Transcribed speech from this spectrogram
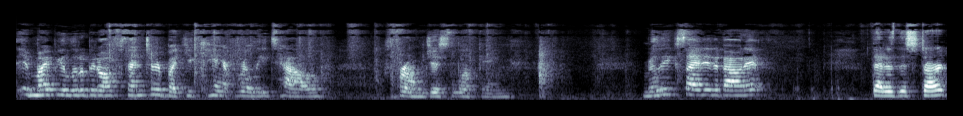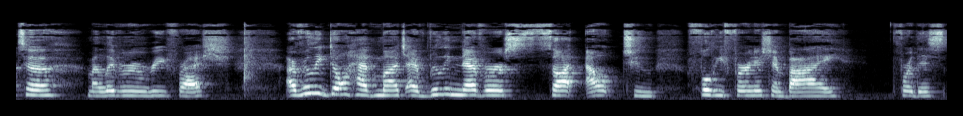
it might be a little bit off center, but you can't really tell from just looking. I'm really excited about it. That is the start to my living room refresh. I really don't have much. I really never sought out to fully furnish and buy for this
